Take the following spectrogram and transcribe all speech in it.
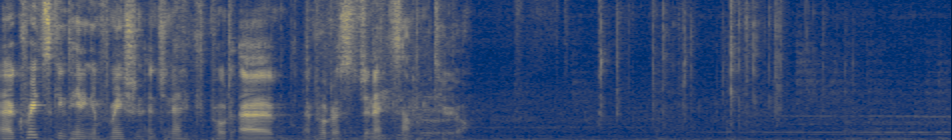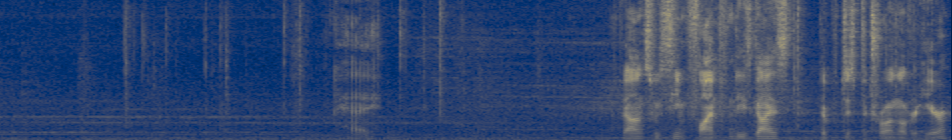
Uh, crates containing information and genetic proto uh, and Protoss genetic sample material. Okay. To be honest, we seem fine from these guys. They're just patrolling over here.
